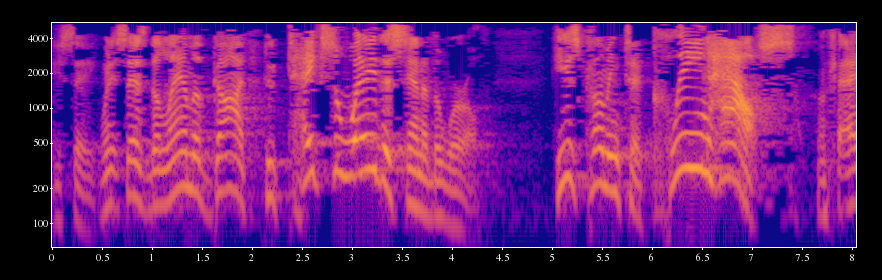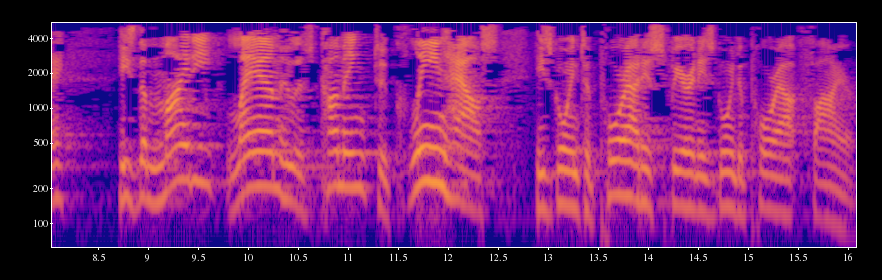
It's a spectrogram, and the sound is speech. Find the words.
you see. When it says the Lamb of God who takes away the sin of the world, he is coming to clean house, okay? He's the mighty Lamb who is coming to clean house. He's going to pour out His Spirit. And He's going to pour out fire.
